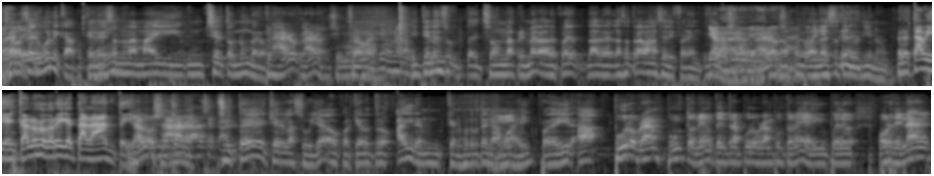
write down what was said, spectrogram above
Esa va a ser única, porque de eso nada más hay un cierto número. Claro, claro. una- y tienen su, son la primera, después la de- las otras van a ser diferentes. Ya lo Claro, saben, ya claro, lo No, saben. porque pueden- cuando eso te- you know. Pero está bien, Carlos Rodríguez está adelante. Ya lo Muchas saben. gracias, Si usted quiere la suya o cualquier otro item que nosotros tengamos ahí, puede ir a purobrand.net, usted entra a purobrand.net y ahí puede ordenar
